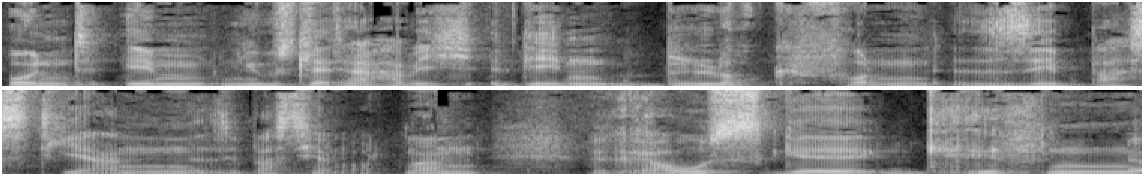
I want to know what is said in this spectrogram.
Und im Newsletter habe ich den Blog von Sebastian, Sebastian Ottmann, rausgegriffen,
